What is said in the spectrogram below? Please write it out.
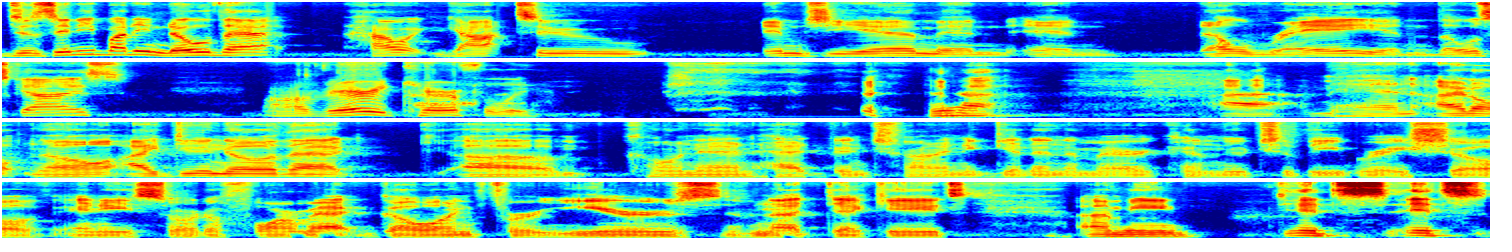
Does anybody know that how it got to MGM and and El Rey and those guys? Uh, very carefully. Yeah. Uh, man, I don't know. I do know that um, Konnan had been trying to get an American Lucha Libre show of any sort of format going for years, if not decades. I mean, it's it's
